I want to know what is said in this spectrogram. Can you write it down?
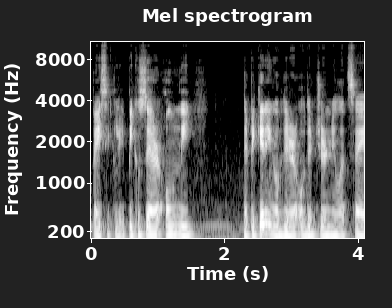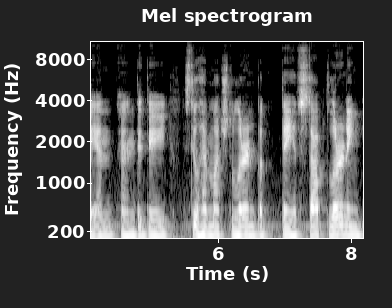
basically, because they're only the beginning of their of their journey, let's say, and and they still have much to learn, but they have stopped learning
